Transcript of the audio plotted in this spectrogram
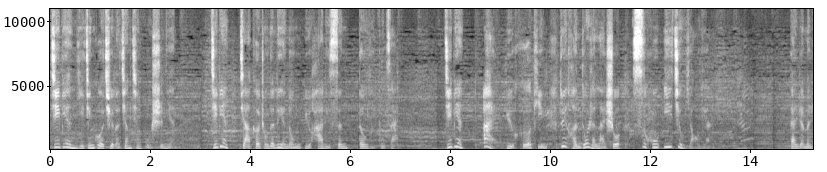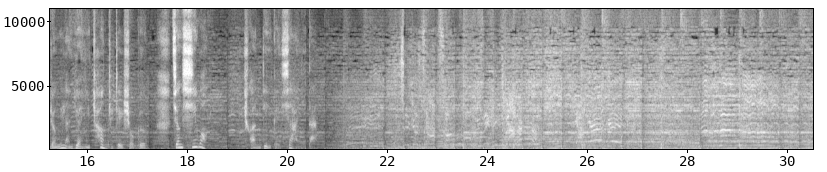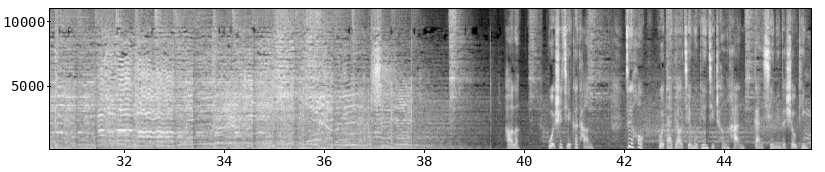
即便已经过去了将近五十年，即便甲壳虫的列侬与哈里森都已不在，即便爱与和平对很多人来说似乎依旧遥远，但人们仍然愿意唱着这首歌，将希望传递给下一代。好了，我是杰克唐。最后，我代表节目编辑程涵，感谢您的收听。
